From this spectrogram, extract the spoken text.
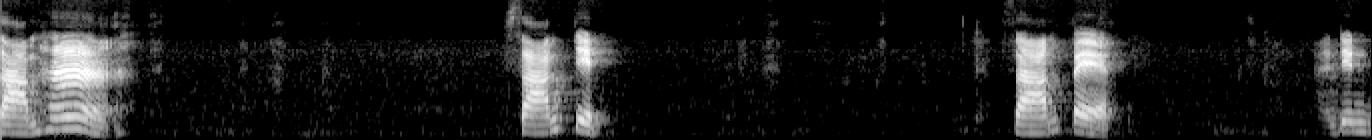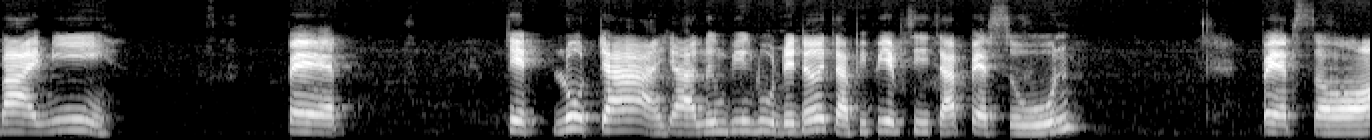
สามห้าสามเจ็ดสามแปดเดนบายมีแปด เจ็ดรูดจ้า อย่าลืมวิ่งรูดเด้อจ้าพีพีเอฟซีจ้าแปดศูนย์แปดสอง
